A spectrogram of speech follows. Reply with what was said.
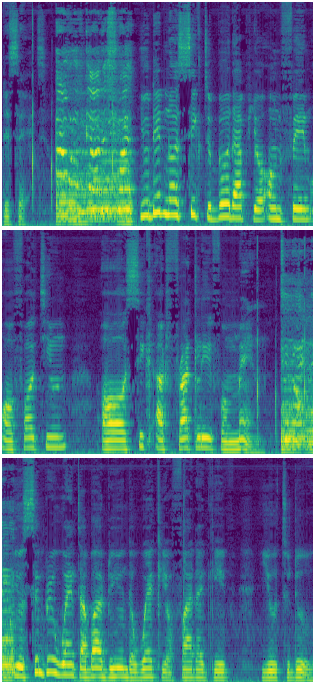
the earth. Power of God is right. You did not seek to build up your own fame or fortune or seek out flatly from men. right. You simply went about doing the work your Father gave you to do.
